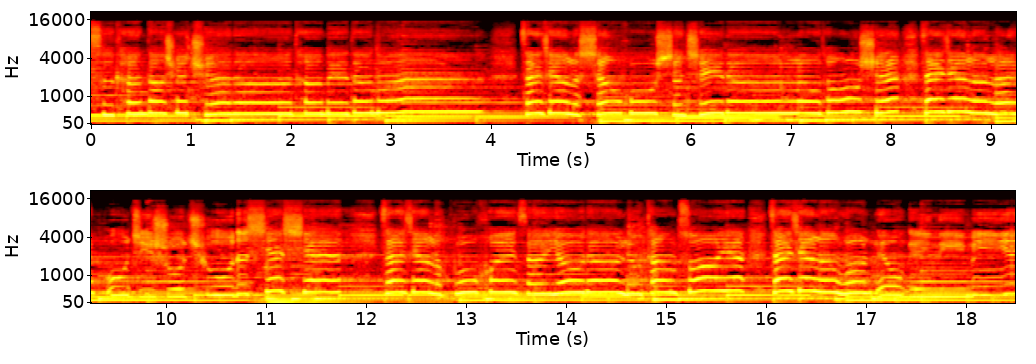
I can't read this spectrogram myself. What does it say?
次看到却觉得特别的暖。再见了，相互嫌弃的老同学。再见了，来不及说出的谢谢。再见了，不会再有的流淌作业。再见了，我留给你毕业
